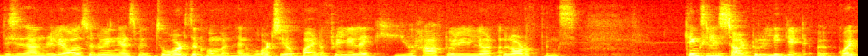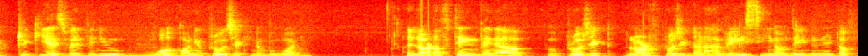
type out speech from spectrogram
this is I'm really also doing as well so what's the common. And what's your point of really like you have to really learn a lot of things. Things really start to really get uh, quite tricky as well when you work on your project number one. A lot of thing when a, a project a lot of project that I have really seen on the internet of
